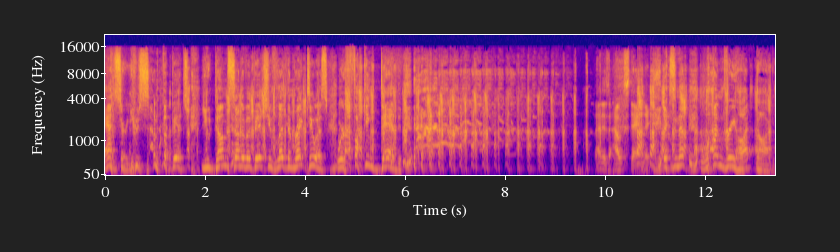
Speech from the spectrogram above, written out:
Answer You son of a bitch. You dumb son of a bitch. You've led them right to us. We're fucking dead. That is outstanding. Isn't it? Laundry hot dog.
